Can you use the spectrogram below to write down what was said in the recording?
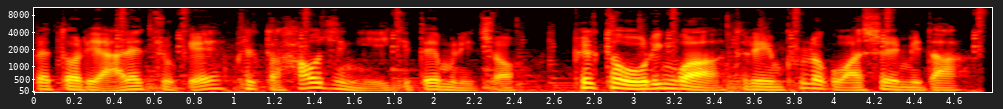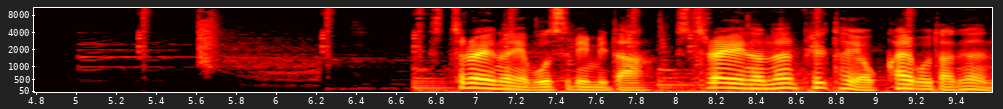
배터리 아래쪽에 필터 하우징이 있기 때문이죠. 필터 오링과 드레인 플러그 와셔입니다. 스트레이너의 모습입니다. 스트레이너는 필터 역할보다는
